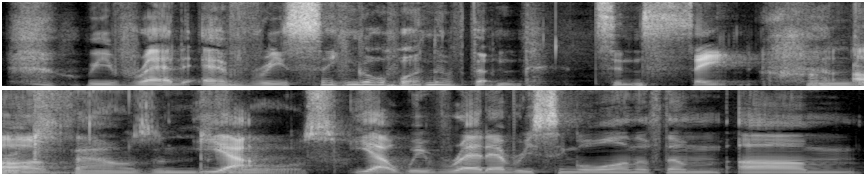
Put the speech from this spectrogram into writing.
We've read every single one of them. It's insane. 100,000 um, yeah, laws. Yeah, we've read every single one of them. Um,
